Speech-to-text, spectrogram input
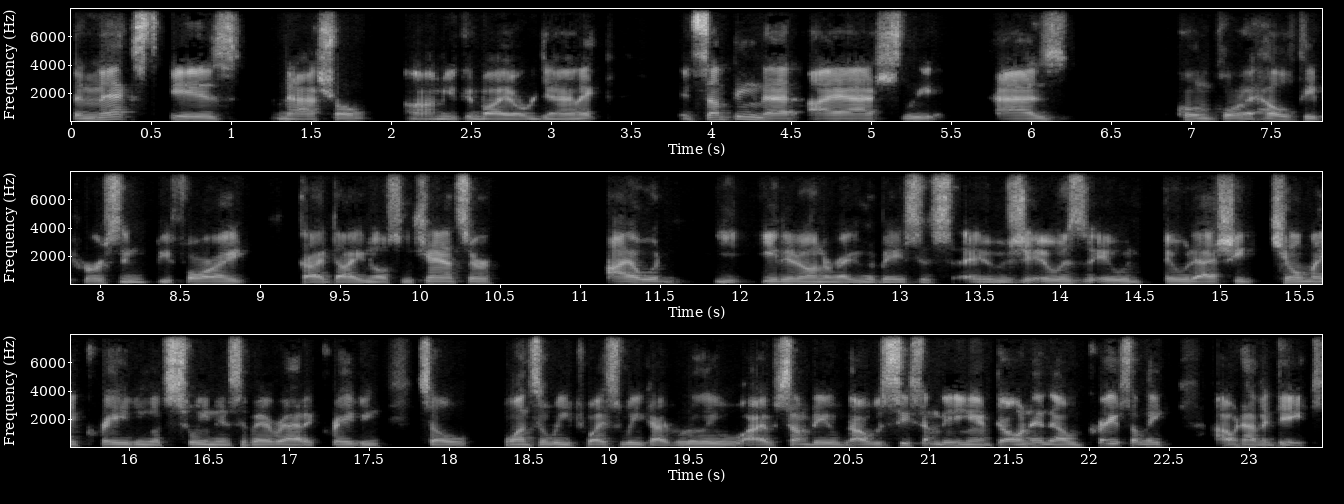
The next is natural. Um, you can buy organic. It's something that I actually, as quote unquote a healthy person, before I got diagnosed with cancer, I would eat it on a regular basis. It was, it was, it would, it would actually kill my craving of sweetness if I ever had a craving. So once a week, twice a week. I really, I somebody, I would see somebody eating a donut, I would crave something, I would have a date.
